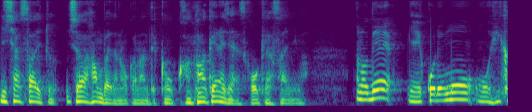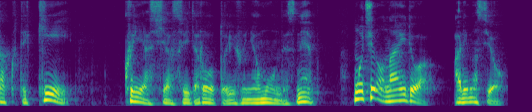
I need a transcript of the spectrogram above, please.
自社サイト、自社販売なのかなんて関係ないじゃないですか、お客さんには。なので、これも比較的クリアしやすいだろうというふうに思うんですね。もちろん難易度はありますよ。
